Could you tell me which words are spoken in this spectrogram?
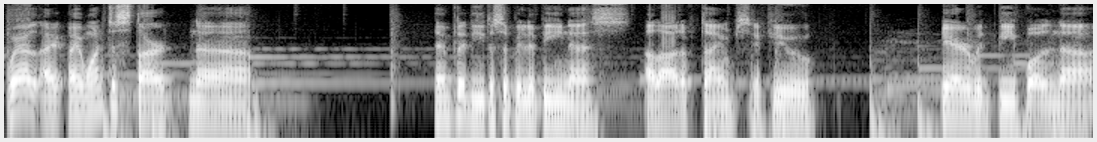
well, I, I want to start na, siyempre dito sa Pilipinas, a lot of times, if you share with people na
